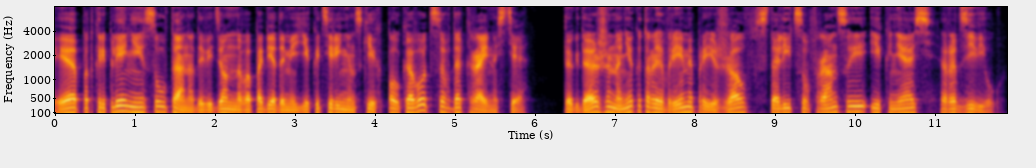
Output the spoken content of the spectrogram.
и о подкреплении султана, доведенного победами екатерининских полководцев до крайности. Тогда же на некоторое время приезжал в столицу Франции и князь Радзивилл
